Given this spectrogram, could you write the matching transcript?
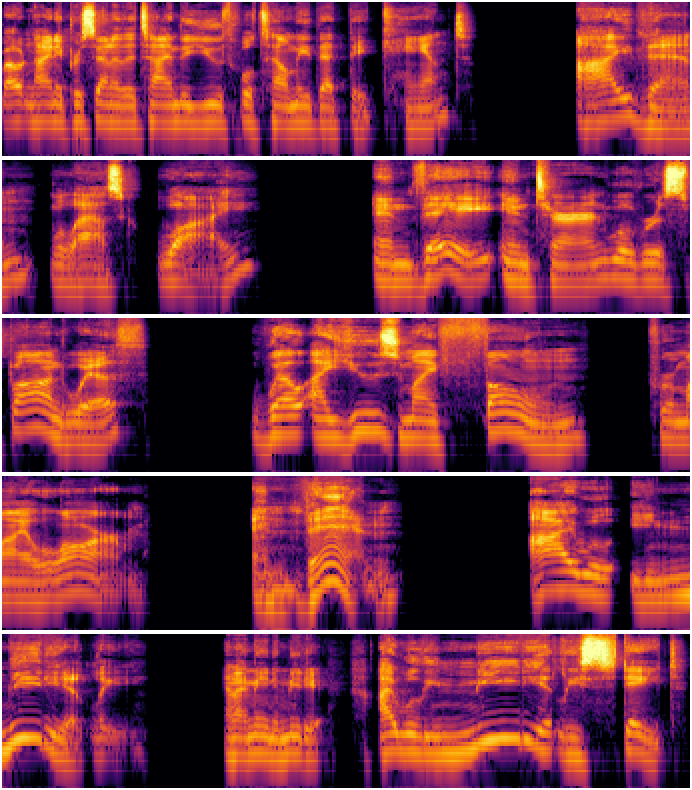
about 90% of the time, the youth will tell me that they can't. I then will ask why. And they, in turn, will respond with, Well, I use my phone for my alarm. And then I will immediately, and I mean immediate, I will immediately state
